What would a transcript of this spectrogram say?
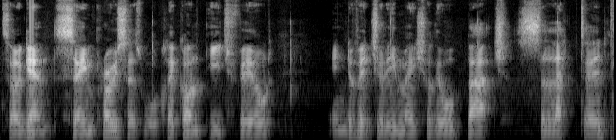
So again, same process. We'll click on each field individually, make sure they're all batch selected.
